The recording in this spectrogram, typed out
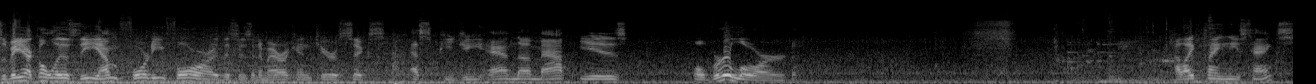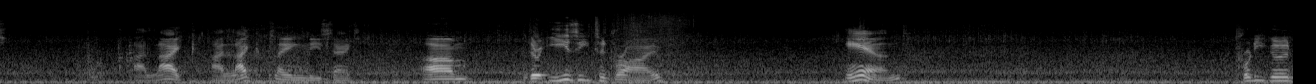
vehicle is the M44. This is an American Tier 6 SPG, and the map is Overlord. I like playing these tanks. I like, I like playing these tanks. Um, they're easy to drive, and pretty good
